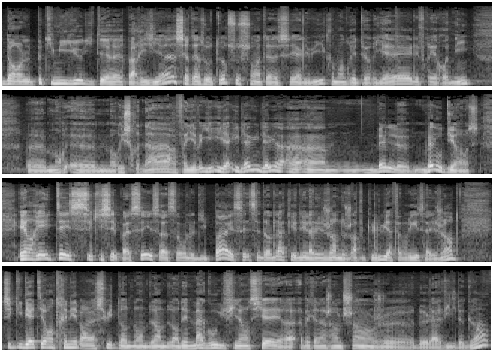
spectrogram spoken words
dans le petit milieu littéraire parisien, certains auteurs se sont intéressés à lui, comme André Theuriel, les frères Rony, euh, euh, Maurice Renard. Enfin, il, a, il, a, eu, une, belle, audience. Et en réalité, ce qui s'est passé, ça, ça on le dit pas, et c'est de là qu'est née la légende, de, que lui a fabriqué sa légende, c'est qu'il a été entraîné par la suite dans, des magouilles financières avec un argent de change de la ville de Gand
